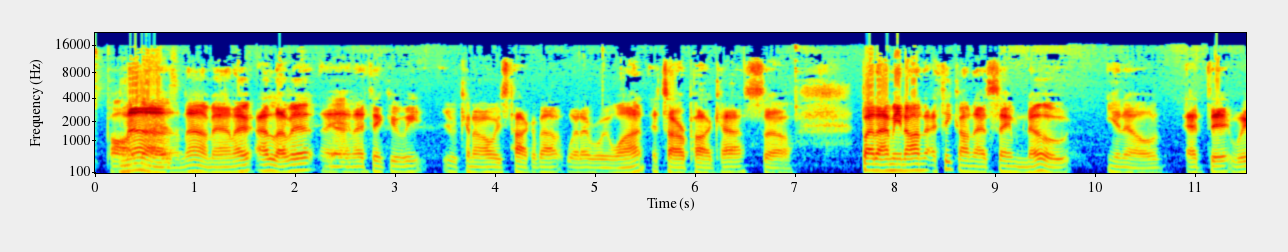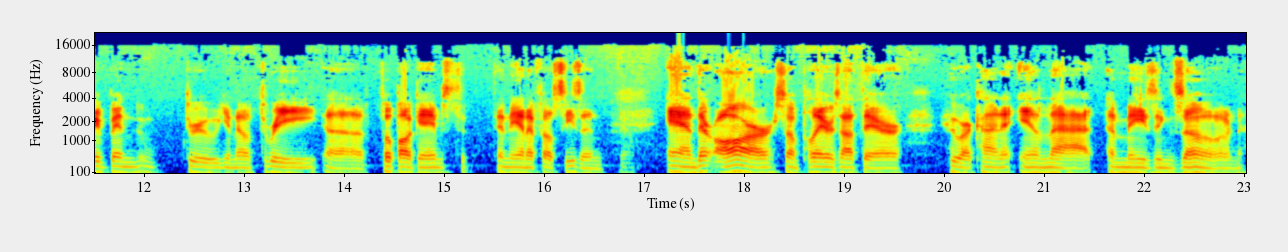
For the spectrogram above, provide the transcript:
apologize. No, no, man. I, I love it, Yeah. and I think we we can always talk about whatever we want. It's our podcast, so. But I mean, on I think on that same note, you know, at the we've been through you know three uh, football games in the NFL season, and there are some players out there who are kind of in that amazing zone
